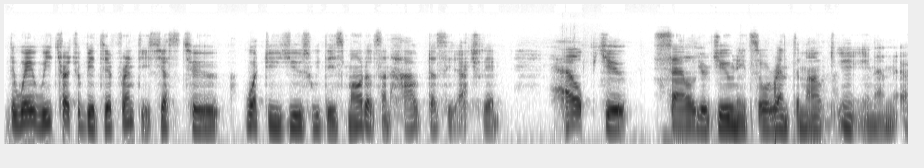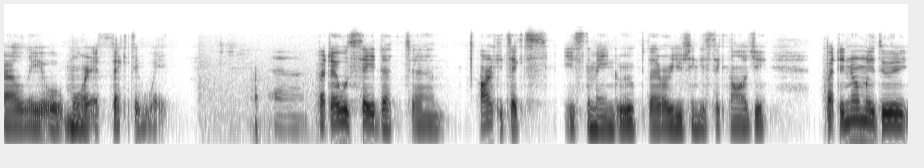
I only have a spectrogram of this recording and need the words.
the way we try to be different is just to what do you use with these models and how does it actually help you sell your units or rent them out in, in an early or more effective way? Uh, but i would say that um, architects is the main group that are using this technology but they normally do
